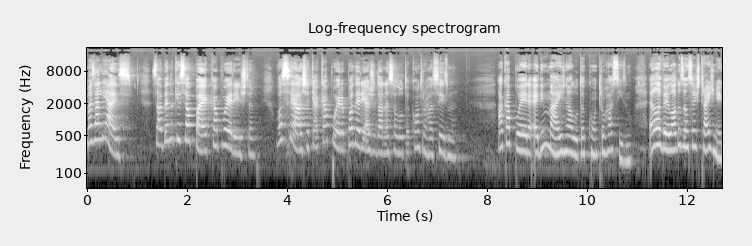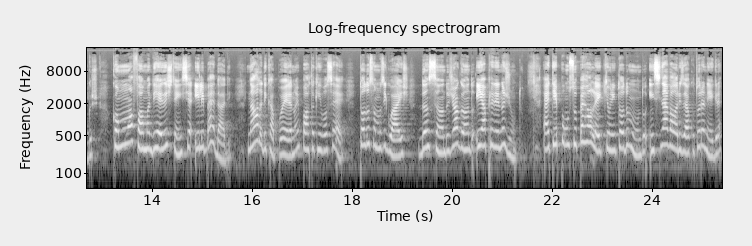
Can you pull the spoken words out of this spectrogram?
Mas, aliás, sabendo que seu pai é capoeirista, você acha que a capoeira poderia ajudar nessa luta contra o racismo? A capoeira é demais na luta contra o racismo. Ela veio lá dos ancestrais negros como uma forma de resistência e liberdade. Na roda de capoeira, não importa quem você é, todos somos iguais, dançando, jogando e aprendendo junto. É tipo um super rolê que une todo mundo, ensina a valorizar a cultura negra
